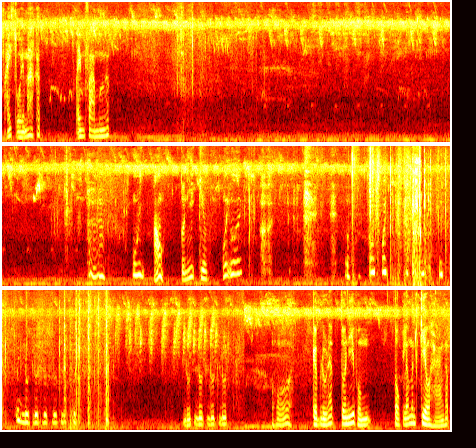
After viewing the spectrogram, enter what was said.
ไซส์สวยมากครับเต็มฝ่ามือครับอุ้ยเอา ตัวนี้เกี่ยวโอ้ยอุ้ยอุ้ยอุ้ยอุ้ยอุ้ยหลุดหลุดหลุดหลุดหลุดหลุดหลุดหลุดหลุดหลุดโอ้โห เกือบหลุดครับ ตัวนี้ผมตกแล้วมันเกี่ยวหางครับ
